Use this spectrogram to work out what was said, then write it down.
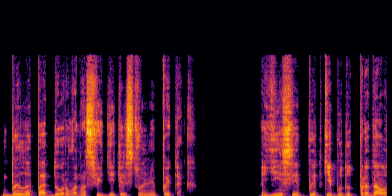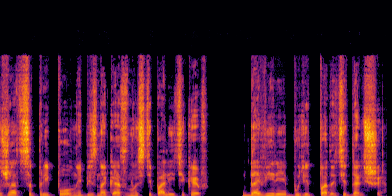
было подорвано свидетельствами пыток. Если пытки будут продолжаться при полной безнаказанности политиков, доверие будет падать и дальше.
